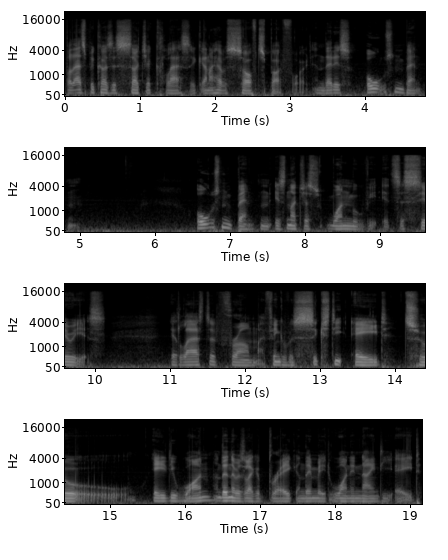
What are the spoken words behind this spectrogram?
but that's because it's such a classic and I have a soft spot for it, and that is Olsenbanden. Olsenbanden is not just one movie, it's a series. It lasted from, I think it was 68 to 81, and then there was like a break, and they made one in 98.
